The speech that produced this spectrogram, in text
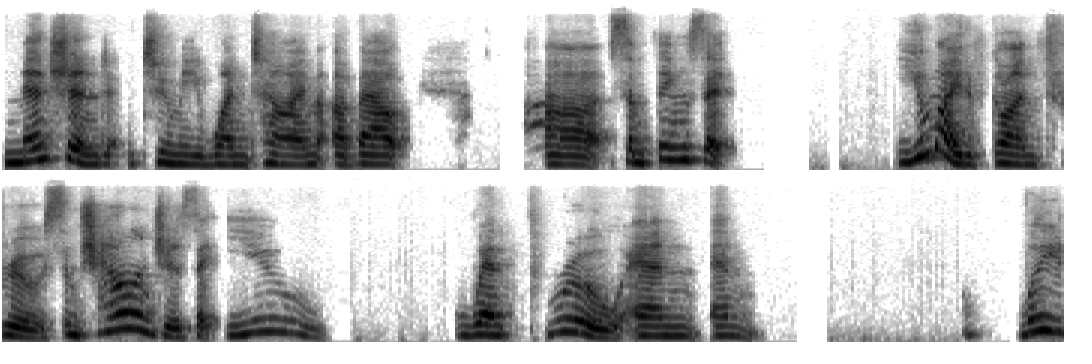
mentioned to me one time about uh, some things that you might have gone through some challenges that you went through and and will you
